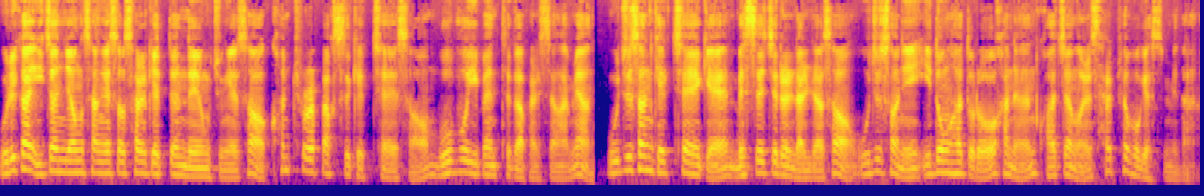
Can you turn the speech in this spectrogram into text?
우리가 이전 영상에서 설계된 내용 중에서 컨트롤 박스 객체에서 무브 이벤트가 발생하면 우주선 객체에게 메시지를 날려서 우주선이 이동하도록 하는 과정을 살펴보겠습니다.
